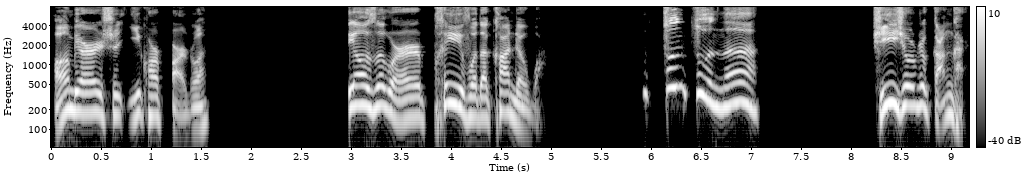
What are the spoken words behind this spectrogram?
旁边是一块板砖。吊死鬼佩服的看着我，真准呢。貔貅就感慨：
